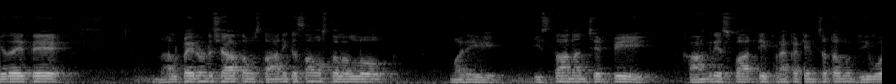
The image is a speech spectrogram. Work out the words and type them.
ఏదైతే నలభై రెండు శాతం స్థానిక సంస్థలలో మరి ఇస్తానని చెప్పి కాంగ్రెస్ పార్టీ ప్రకటించటం జీవో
